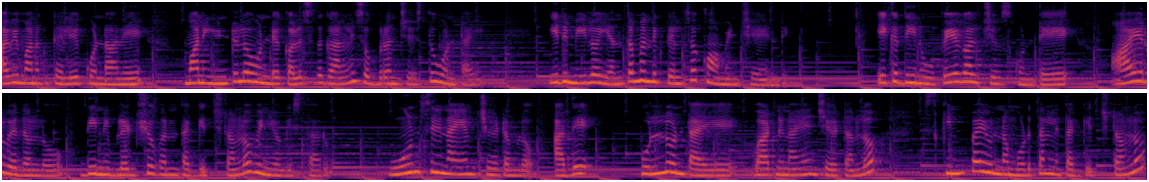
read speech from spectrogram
అవి మనకు తెలియకుండానే మన ఇంటిలో ఉండే కలుషిత గాలిని శుభ్రం చేస్తూ ఉంటాయి. ఇది మీలో ఎంతమందికి తెలుసో కామెంట్ చేయండి. ఇక దీని ఉపయోగాలు చూసుకుంటే ఆయుర్వేదంలో దీన్ని బ్లడ్ షుగర్ని తగ్గించడంలో వినియోగిస్తారు. వూండ్స్ని నయం చేయటంలో అదే పుళ్ళు ఉంటాయే వాటిని నయం చేయటంలో స్కిన్పై ఉన్న ముడతల్ని తగ్గించడంలో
